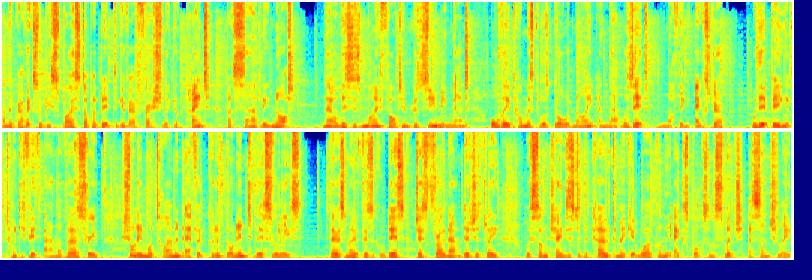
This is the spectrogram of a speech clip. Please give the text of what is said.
and the graphics would be spiced up a bit to give it a fresh lick of paint, but sadly not. Now this is my fault in presuming that all they promised was GoldenEye and that was it, nothing extra. With it being its 25th anniversary, surely more time and effort could have gone into this release. There is no physical disc, just thrown out digitally with some changes to the code to make it work on the Xbox and Switch essentially.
